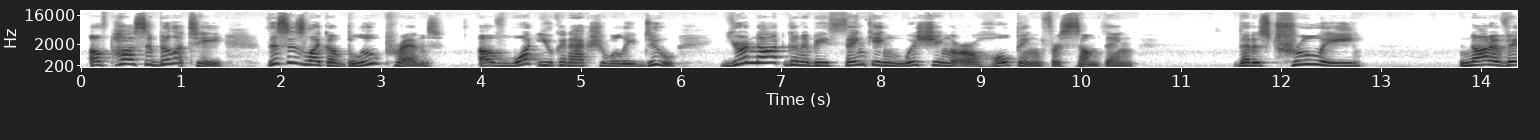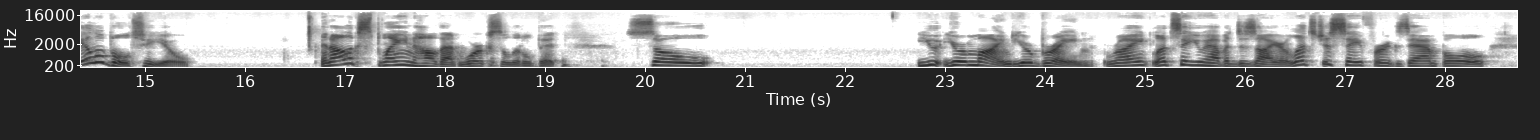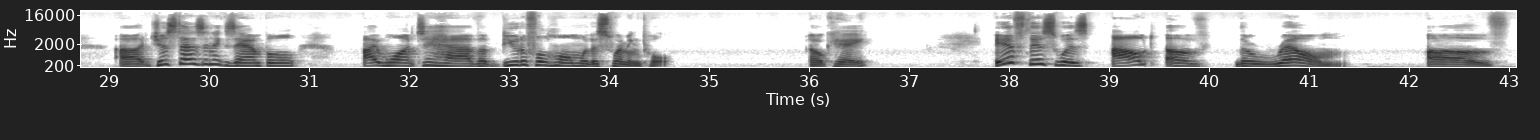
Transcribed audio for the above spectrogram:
of possibility. This is like a blueprint of what you can actually do. You're not going to be thinking, wishing, or hoping for something that is truly not available to you. And I'll explain how that works a little bit. So, you, your mind, your brain, right? Let's say you have a desire. Let's just say, for example, uh, just as an example, I want to have a beautiful home with a swimming pool. Okay. If this was out of the realm of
